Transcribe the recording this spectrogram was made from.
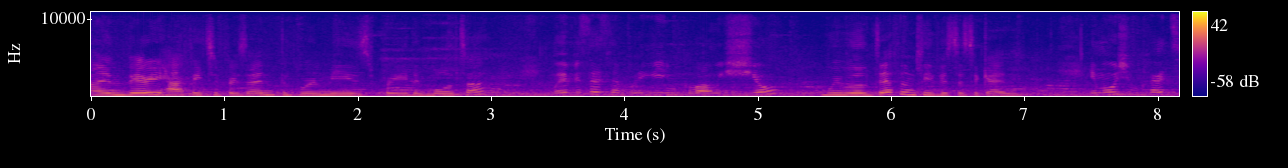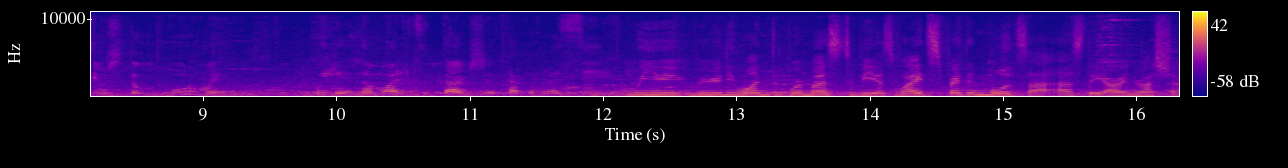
I'm very happy to present the Burmese breed in Malta. Мы обязательно приедем к вам еще. We will definitely visit again. И мы очень хотим, чтобы Бурмы были на Мальте так же, как и в России. We, we really want the Burmas to be as widespread in Malta as they are in Russia.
